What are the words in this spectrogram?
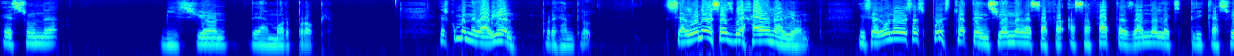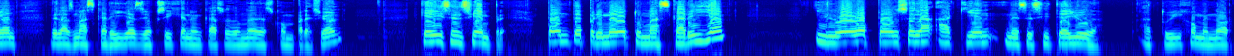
es una visión de amor propio. Es como en el avión, por ejemplo. Si alguna vez has viajado en avión, y si alguna vez has puesto atención a las azafatas dando la explicación de las mascarillas de oxígeno en caso de una descompresión, ¿qué dicen siempre? Ponte primero tu mascarilla y luego pónsela a quien necesite ayuda, a tu hijo menor,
